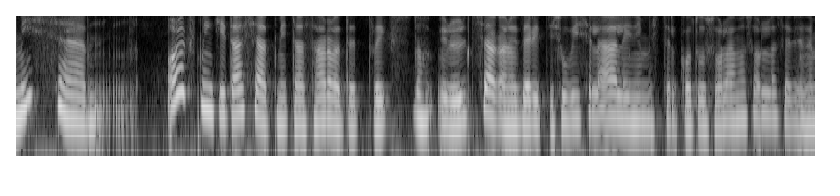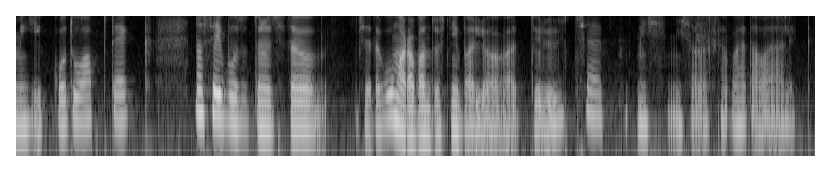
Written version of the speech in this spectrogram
mis äh, oleks mingid asjad, mida sa arvad, et võiks noh, üleüldse, aga nüüd eriti suvisel ajal inimestel kodus olemas olla, selline mingi koduapteek, noh, see ei puuduta nüüd seda, seda kuumarabandust nii palju, aga et üleüldse, et mis, mis oleks nagu hädavajalik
